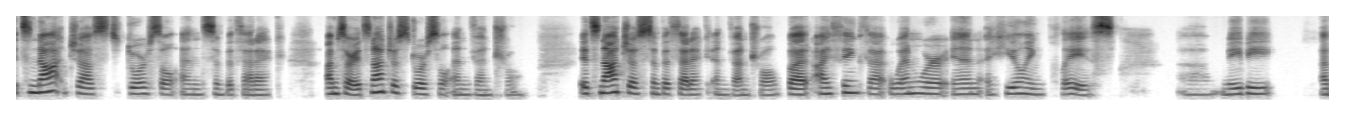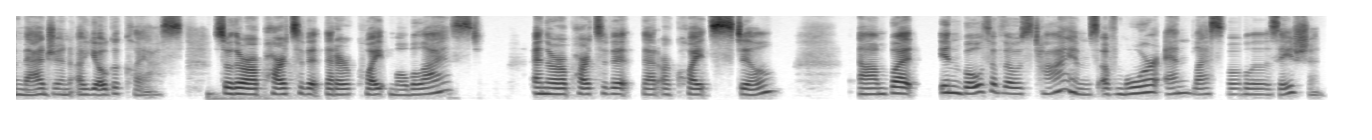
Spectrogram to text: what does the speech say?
it's not just dorsal and sympathetic. I'm sorry, it's not just dorsal and ventral. It's not just sympathetic and ventral, but I think that when we're in a healing place, um, maybe imagine a yoga class. So there are parts of it that are quite mobilized, and there are parts of it that are quite still. Um, but in both of those times of more and less mobilization,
